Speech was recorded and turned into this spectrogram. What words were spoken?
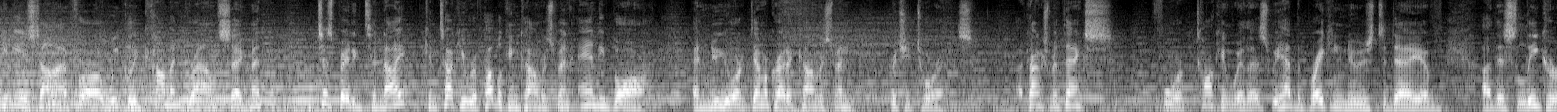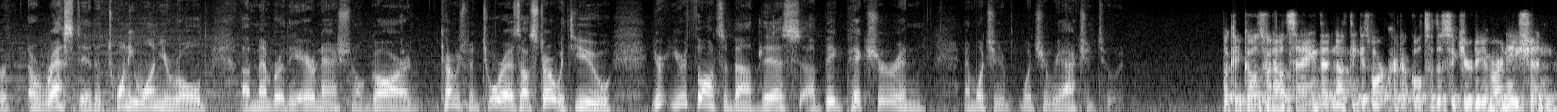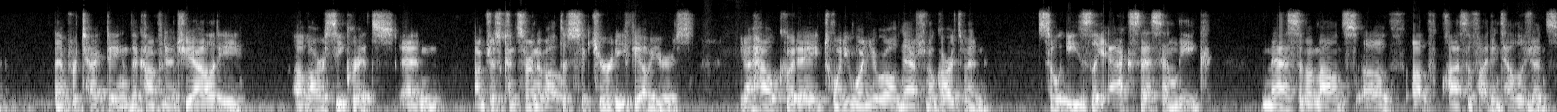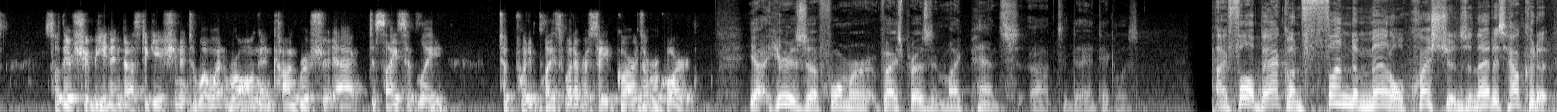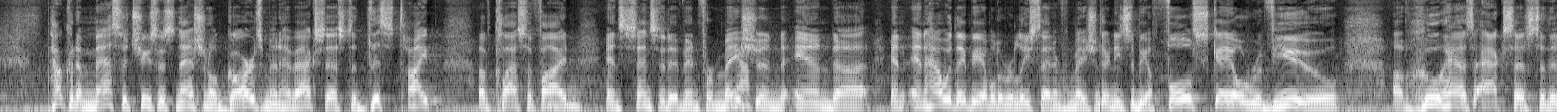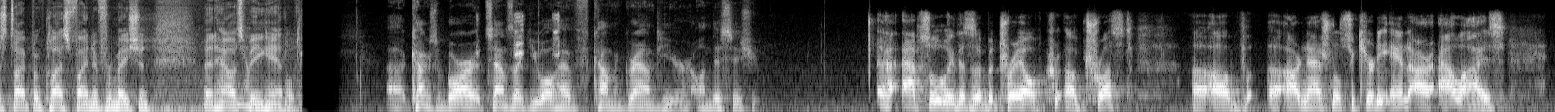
It is time for our weekly Common Ground segment. Participating tonight, Kentucky Republican Congressman Andy Barr and New York Democratic Congressman Ritchie Torres. Uh, Congressman, thanks for talking with us. We had the breaking news today of uh, this leaker arrested, a 21 year old uh, member of the Air National Guard. Congressman Torres, I'll start with you. Your, your thoughts about this, uh, big picture, and, and what's, your, what's your reaction to it? Look, it goes without saying that nothing is more critical to the security of our nation than protecting the confidentiality of our secrets. And I'm just concerned about the security failures. You know, how could a 21 year old National Guardsman so easily access and leak massive amounts of, of classified intelligence? So there should be an investigation into what went wrong, and Congress should act decisively to put in place whatever safeguards are required. Yeah, here is uh, former Vice President Mike Pence uh, today. Take a listen. I fall back on fundamental questions, and that is how could a how could a Massachusetts National Guardsman have access to this type of classified mm-hmm. and sensitive information, yeah. and uh, and and how would they be able to release that information? There needs to be a full-scale review of who has access to this type of classified information and how it's yeah. being handled. Uh, Congressman Barr, it sounds like you all have common ground here on this issue. Uh, absolutely. This is a betrayal of, of trust uh, of uh, our national security and our allies.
